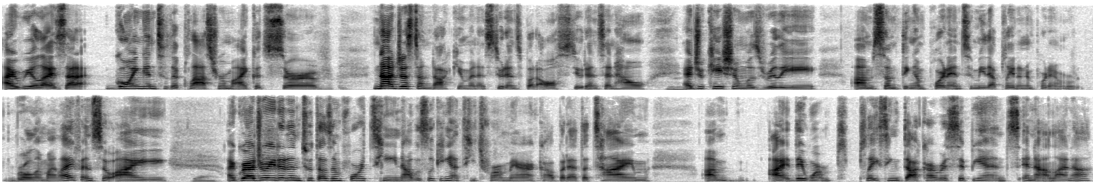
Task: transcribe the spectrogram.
i realized that going into the classroom i could serve not just undocumented students but all students and how education was really um, something important to me that played an important r- role in my life. And so I Yeah. I graduated in 2014. I was looking at Teach for America, but at the time, um, I they weren't placing DACA recipients in Atlanta.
